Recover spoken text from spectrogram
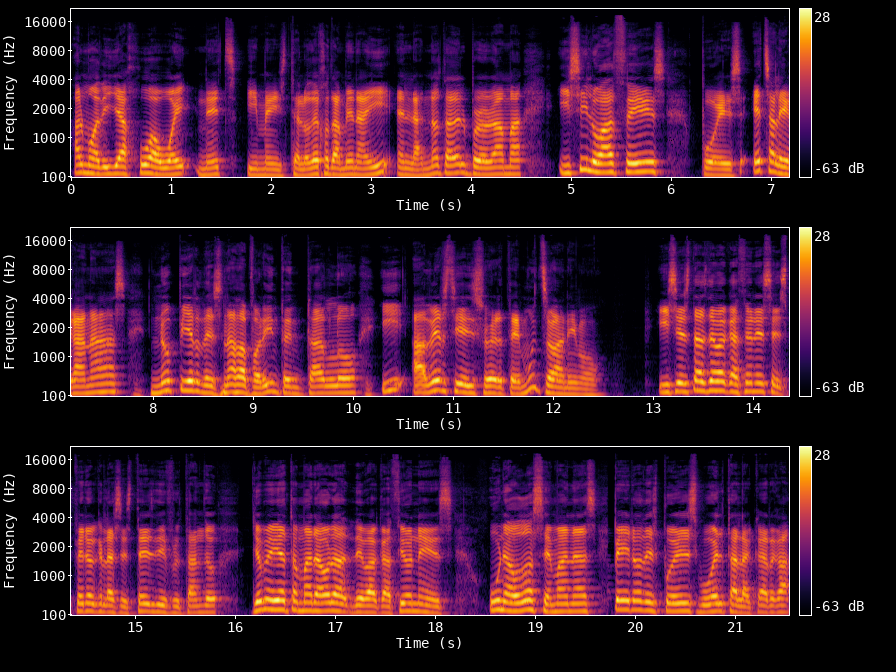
almohadilla Huawei Nets Emails. Te lo dejo también ahí en la nota del programa y si lo haces pues échale ganas, no pierdes nada por intentarlo y a ver si hay suerte. Mucho ánimo. Y si estás de vacaciones, espero que las estés disfrutando. Yo me voy a tomar ahora de vacaciones una o dos semanas, pero después vuelta a la carga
